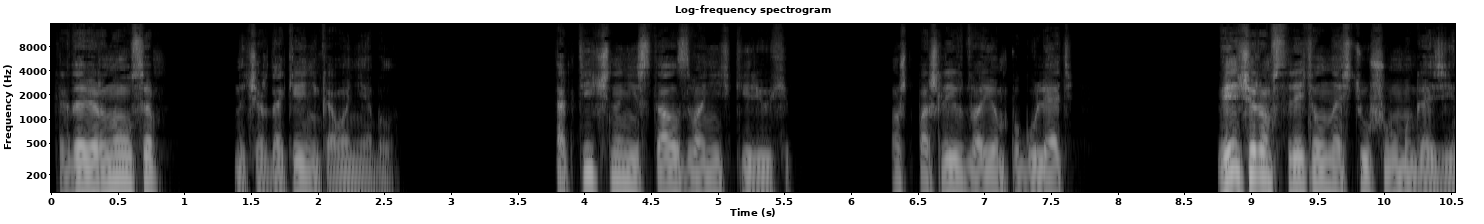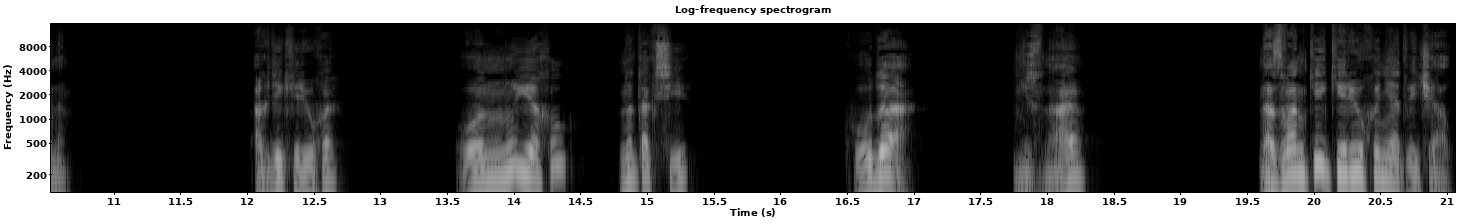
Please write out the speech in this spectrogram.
Когда вернулся, на чердаке никого не было. Тактично не стал звонить Кирюхе. Может, пошли вдвоем погулять. Вечером встретил Настюшу у магазина. А где Кирюха? Он уехал на такси. Куда? Не знаю. На звонки Кирюха не отвечал.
